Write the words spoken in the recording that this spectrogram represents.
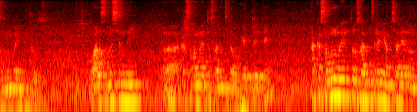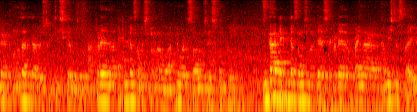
సమన్వయంతో వాళ్ళ సమస్యల్ని అక్కడ సమన్వయంతో సాధించడం ఒక ఎత్తు అయితే అక్కడ సమన్వయంతో సాధించలేని అంశాలు ఏమైనా ఉంటే ఉన్నతాధికారి దృష్టికి తీసుకెళ్తూ అక్కడ ఏదైనా టెక్నికల్ సమస్యలు ఉన్నా వాటిని వాటి సాల్వ్ చేసుకుంటూ ఇంకా టెక్నికల్ సమస్యలు ఉంటే సెక్రటరీ పైన కమిషనర్ స్థాయి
